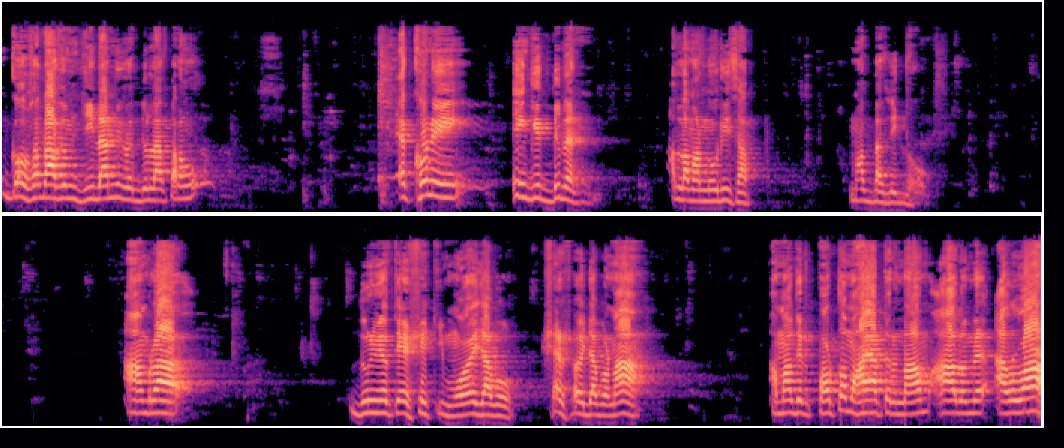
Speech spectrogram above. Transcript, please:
گوسل اعظم جیلانی رضی اللہ تعالیٰ এক্ষুনি ইঙ্গিত দিলেন আল্লামা নুরি সাহ মাদ্দা জিল্ল আমরা দুনিয়াতে এসেছি, মরে যাব, শেষ হয়ে যাব না। আমাদের প্রথম হায়াতের নাম আলমে আল্লাহ,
